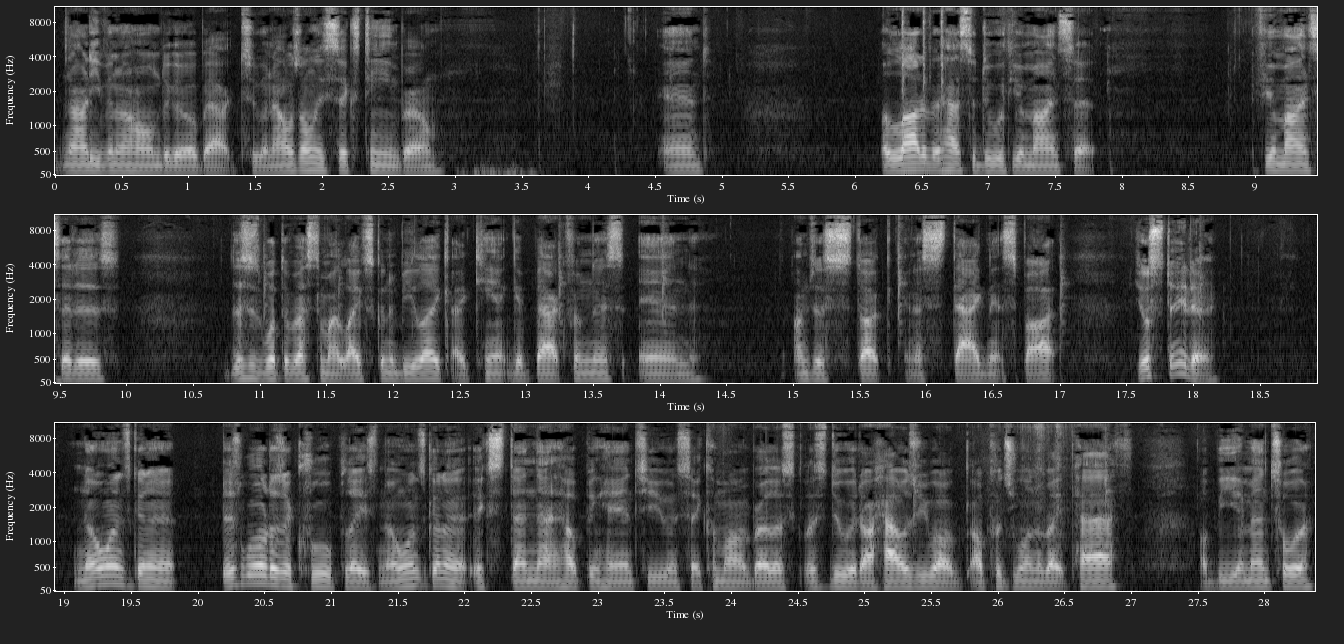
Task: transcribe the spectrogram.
not even a home to go back to. And I was only 16, bro. And a lot of it has to do with your mindset. If your mindset is, this is what the rest of my life's to be like, I can't get back from this, and I'm just stuck in a stagnant spot, you'll stay there. No one's to this world is a cruel place. No one's gonna extend that helping hand to you and say, "Come on, bro, let's let's do it. I'll house you. I'll I'll put you on the right path. I'll be your mentor."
